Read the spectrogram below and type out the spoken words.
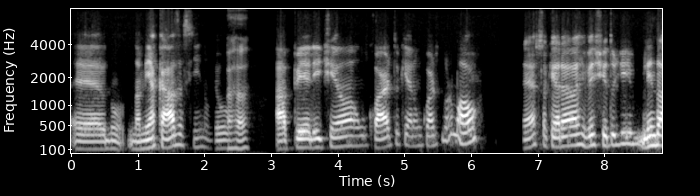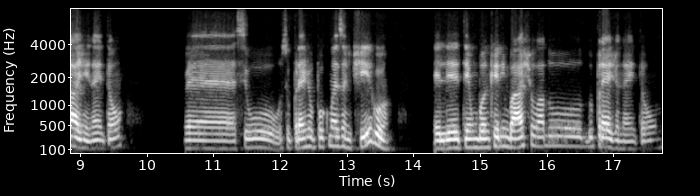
é, no- na minha casa, assim, no meu Aham, AP ali tinha um quarto que era um quarto normal, né? Só que era revestido de blindagem, né? Então, é, se, o, se o prédio é um pouco mais antigo, ele tem um bunker embaixo lá do, do prédio, né? Então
